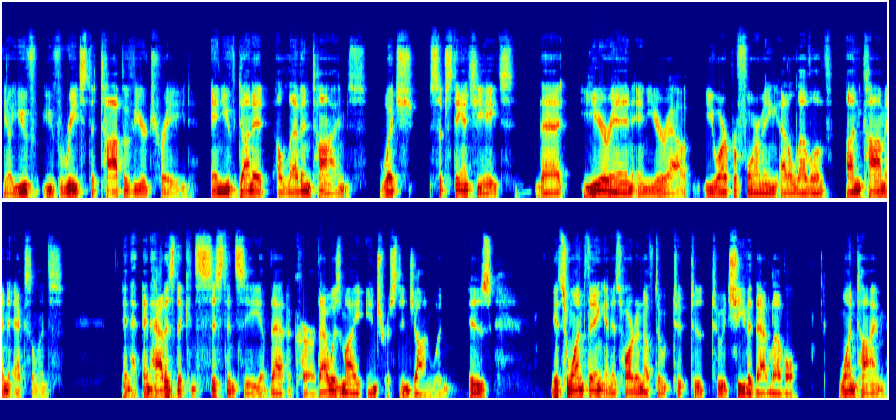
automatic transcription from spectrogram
you know you've you've reached the top of your trade and you've done it 11 times which substantiates that year in and year out you are performing at a level of uncommon excellence. And and how does the consistency of that occur? That was my interest in John Wooden is it's one thing and it's hard enough to to to, to achieve at that level one time,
